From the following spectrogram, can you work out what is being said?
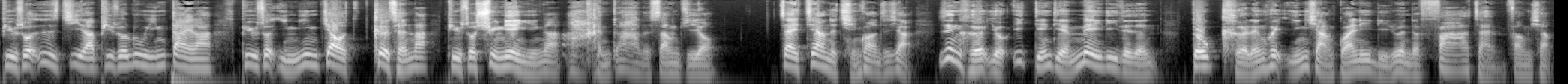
譬如说日记啦，譬如说录音带啦，譬如说影音教课程啦，譬如说训练营啊，啊，很大的商机哦。在这样的情况之下，任何有一点点魅力的人都可能会影响管理理论的发展方向。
